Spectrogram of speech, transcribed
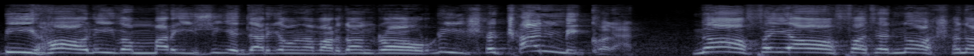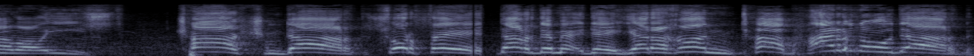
بیحالی و مریضی دریانوردان را ریشه کن می‌کند. نافه آفت ناشنوایی است. چشم درد سرفه درد معده یرقان تب هر نوع درد.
